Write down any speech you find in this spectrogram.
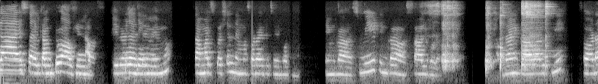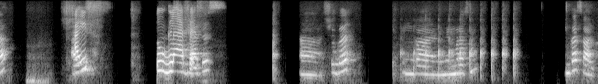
welcome to Offline House. ఈరోజు మేము సమ్మర్ స్పెషల్ నిమ్మ సోడా అయితే చేయబోతున్నాం. ఇంకా స్వీట్ ఇంకా సాల్ట్ కూడా. దానికి కావాల్సిన soda two glasses, glasses. Sugar ఇంకా నిమ్మరసం ఇంకా సాల్ట్.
